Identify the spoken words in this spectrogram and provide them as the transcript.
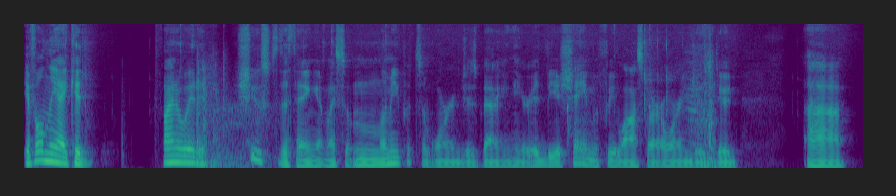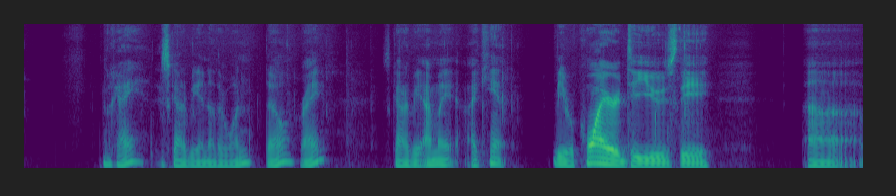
If only I could find a way to shoot the thing at myself. Mm, let me put some oranges back in here. It'd be a shame if we lost our oranges, dude. Uh, okay, there's got to be another one though, right? It's got to be. I might. I can't be required to use the uh,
